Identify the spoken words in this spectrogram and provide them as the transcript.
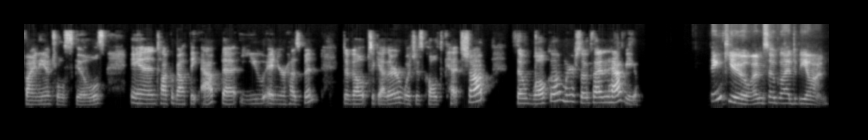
financial skills, and talk about the app that you and your husband developed together, which is called Ketshop. So, welcome. We're so excited to have you. Thank you. I'm so glad to be on.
